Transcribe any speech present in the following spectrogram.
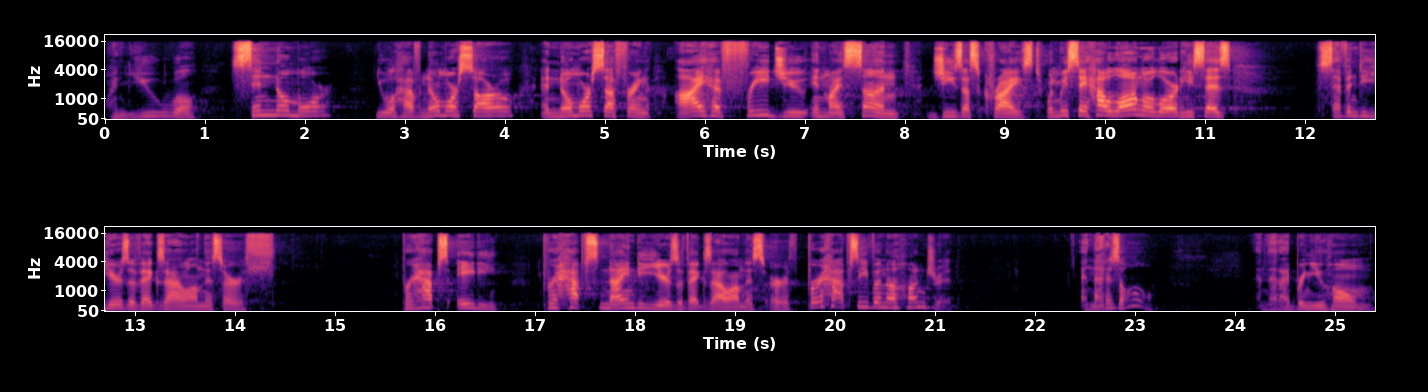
when you will sin no more, you will have no more sorrow and no more suffering. I have freed you in my Son, Jesus Christ. When we say, How long, O Lord? He says, 70 years of exile on this earth. Perhaps 80, perhaps 90 years of exile on this earth, perhaps even 100. And that is all. And then I bring you home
